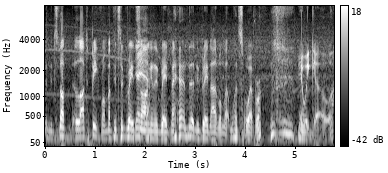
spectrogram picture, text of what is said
It's not a lot to pick from, but it's a great Yeah, song yeah. and a great band and a great album whatsoever. Here we go.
